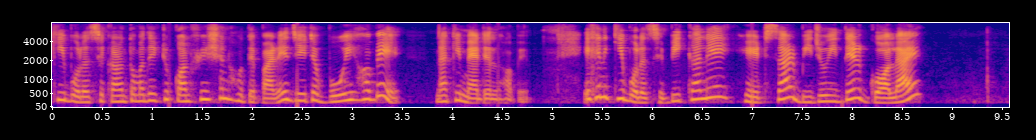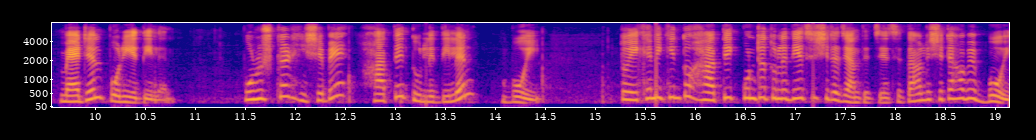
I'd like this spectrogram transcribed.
কি বলেছে? কারণ তোমাদের একটু কনফিউশন হতে পারে যে এটা বই হবে নাকি মেডেল হবে। এখানে কি বলেছে? বিকালে হেড স্যার বিজয়ীদের গলায় মেডেল পরিয়ে দিলেন। পুরস্কার হিসেবে হাতে তুলে দিলেন বই। তো এখানে কিন্তু হাতে কোনটা তুলে দিয়েছে সেটা জানতে চেয়েছে। তাহলে সেটা হবে বই।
